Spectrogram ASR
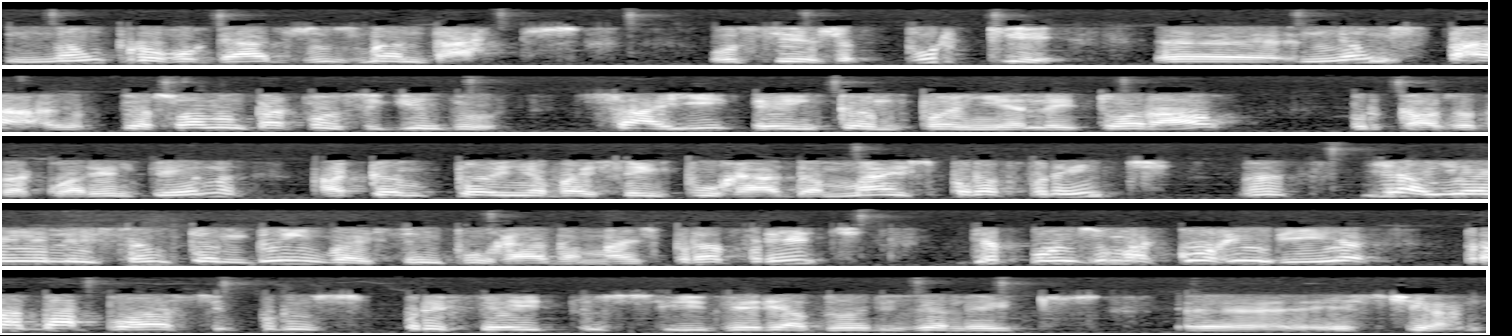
não prorrogados os mandatos. Ou seja, por quê? Uh, não está, o pessoal não está conseguindo sair em campanha eleitoral por causa da quarentena, a campanha vai ser empurrada mais para frente, né? e aí a eleição também vai ser empurrada mais para frente, depois uma correria para dar posse para os prefeitos e vereadores eleitos uh, este ano.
